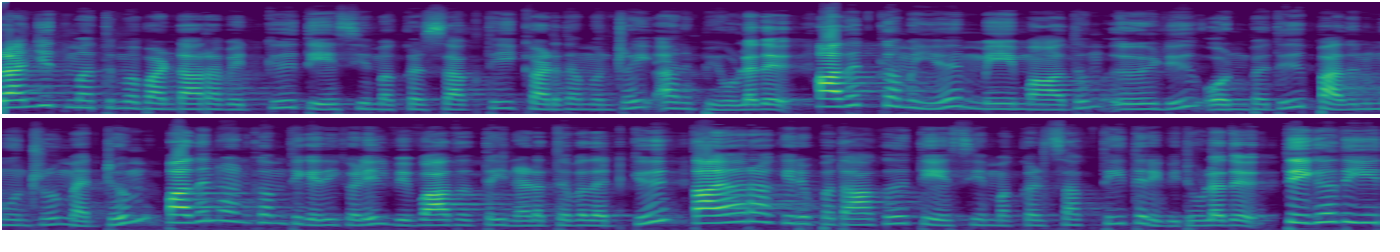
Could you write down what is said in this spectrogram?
ரஞ்சித் மத்தும பண்டாரவிற்கு தேசிய மக்கள் சக்தி கடிதம் ஒன்றை அனுப்பியுள்ளது. அதற்கமைய மே மாதம் ஏழு ஒன்பது பதிமூன்று மற்றும் பதினான்காம் திகதிகளில் விவாதத்தை நடத்துவதற்கு தயாராக இருப்பதாக தேசிய மக்கள் சக்தி தெரிவித்துள்ளது. திகதியை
